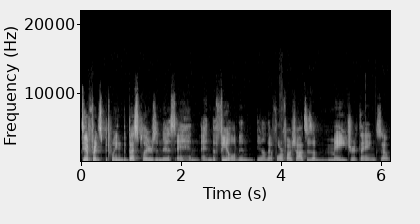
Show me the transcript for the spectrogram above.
difference between the best players in this and and the field and you know that four or five shots is a major thing so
